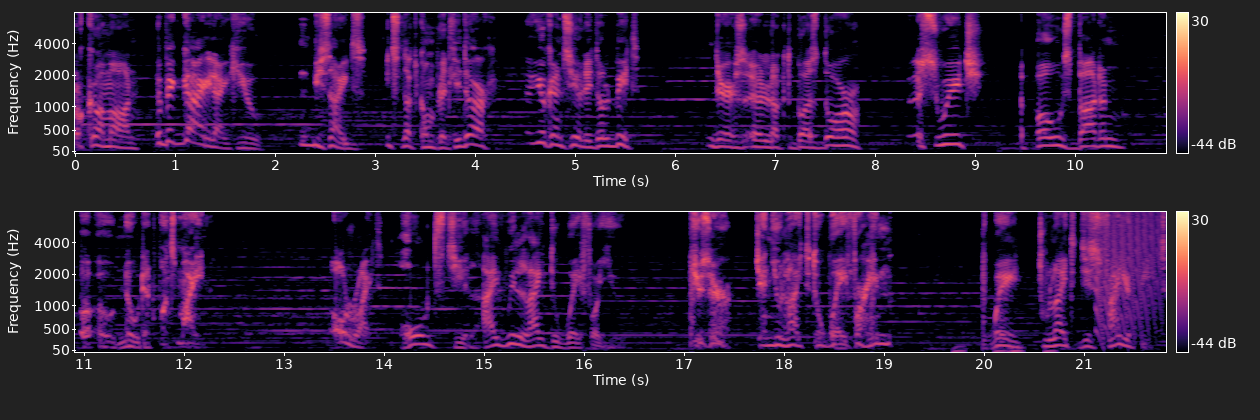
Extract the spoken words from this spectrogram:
Oh, come on. A big guy like you. Besides, it's not completely dark. You can see a little bit. There's a locked boss door, a switch, a pause button. Oh, oh no, that one's mine. All right, hold still. I will light the way for you. User, can you light the way for him? Way to light this fire pit.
